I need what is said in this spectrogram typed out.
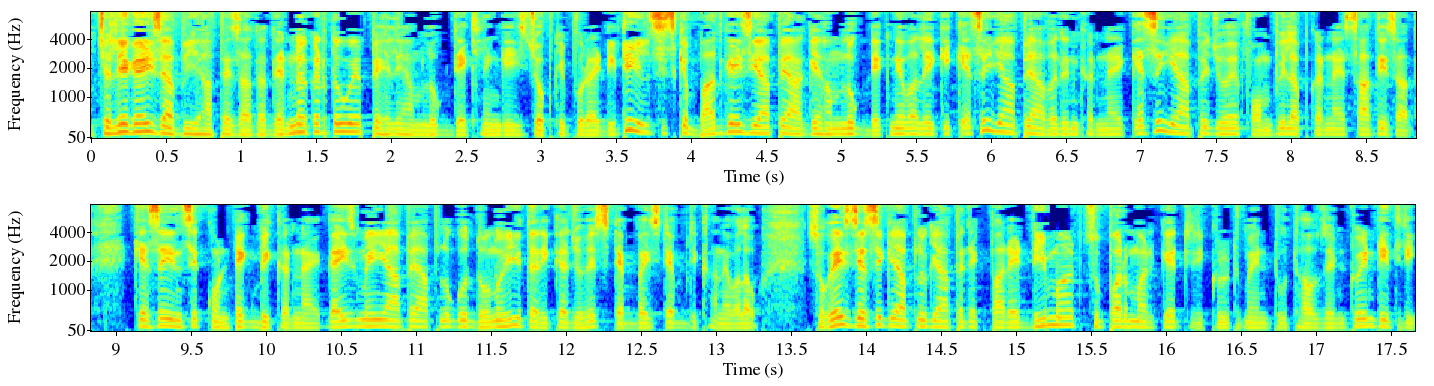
चलिए गाइज़ अभी यहाँ पे ज़्यादा देर न करते हुए पहले हम लोग देख लेंगे इस जॉब की पूरा डिटेल्स इसके बाद गाइज़ यहाँ पे आगे हम लोग देखने वाले कि कैसे यहाँ पे आवेदन करना है, कैसे यहाँ पे जो है फॉर्म फिलअप करना है, साथ ही साथ कैसे इनसे कॉन्टेक्ट भी करना है। गाइज़ मैं यहाँ पे आप लोग को दोनों ही तरीका जो है स्टेप बाय स्टेप दिखाने वाला हूँ। सो गाइज़ जैसे कि आप लोग यहाँ पे देख पा रहे हैं डीमार्ट सुपर मार्केट रिक्रूटमेंट 2023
